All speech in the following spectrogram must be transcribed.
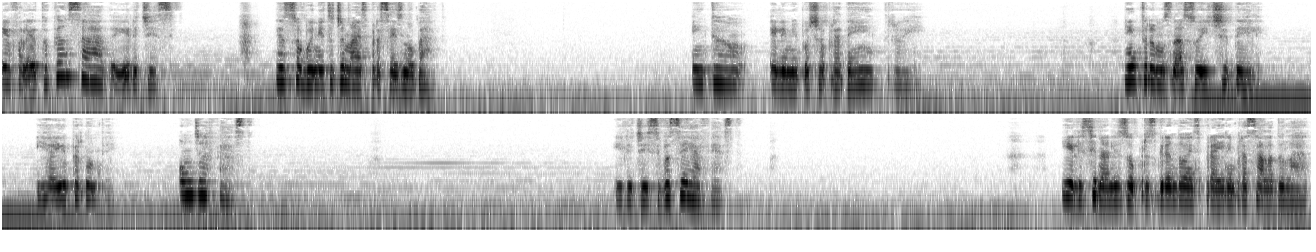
Eu falei: Eu tô cansada. E ele disse: Eu sou bonito demais para ser esnobado. Então, ele me puxou para dentro e. Entramos na suíte dele. E aí eu perguntei: Onde é a festa? Ele disse: Você é a festa. E ele sinalizou para os grandões para irem para a sala do lado.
